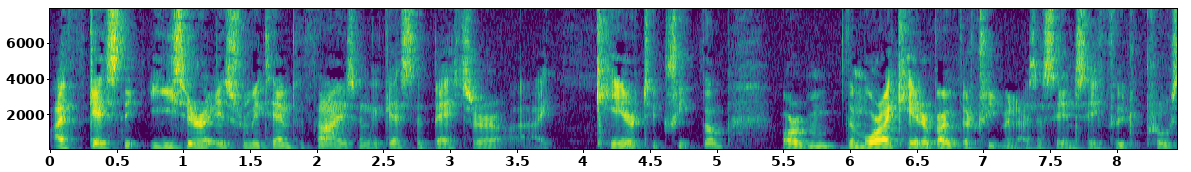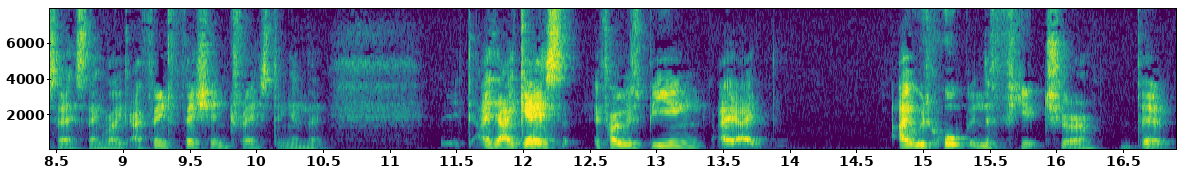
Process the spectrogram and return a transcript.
I guess the easier it is for me to empathize, and I guess the better I care to treat them, or the more I care about their treatment, as I say in say food processing. Like I find fish interesting in that. I, I guess if I was being I, I I would hope in the future that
